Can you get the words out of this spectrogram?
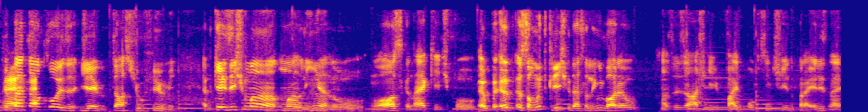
Deixa eu É. perguntar uma coisa, Diego, que tu assistiu o filme. É porque existe uma, uma linha no, no Oscar, né? Que, tipo, eu, eu, eu sou muito crítico dessa linha, embora eu às vezes eu acho que faz um pouco sentido pra eles, né?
